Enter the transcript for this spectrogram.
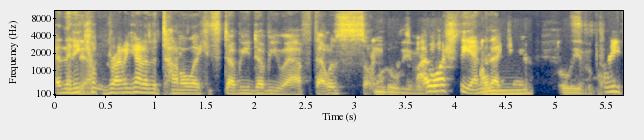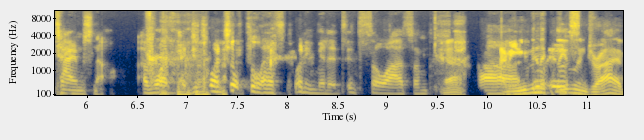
And then he Yeah. comes running out of the tunnel like it's WWF. That was so. Unbelievable. I watched the end of that game three times now. I've watched. I just watched like the last twenty minutes. It's so awesome. Yeah. Uh, I mean, even the it- was- Cleveland drive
